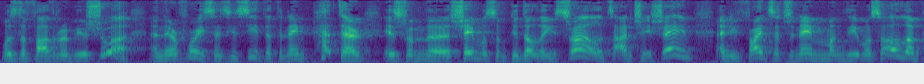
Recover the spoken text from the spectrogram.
was the father of Yeshua, and therefore he says, you see that the name Peter is from the Shemos of Gedolah Yisrael. It's Anshe Shem, and if you find such a name among the Yomos Olam,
